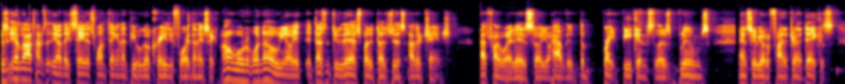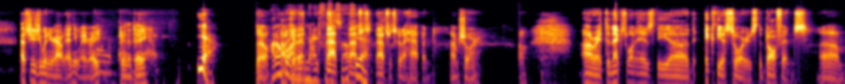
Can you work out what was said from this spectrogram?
Because a lot of times, you know, they say this one thing and then people go crazy for it. Then they say, "Oh, well, well, no, you know, it, it doesn't do this, but it does do this other change." That's probably what it is. So you'll have the, the bright beacons, those blooms, and so you'll be able to find it during the day because that's usually when you're out anyway, right? During the day. Yeah. So I don't go okay, out at that- night for that, that stuff, That's, yeah. that's what's going to happen. I'm sure. So, all right. The next one is the uh, the ichthyosaurs, the dolphins. Um,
